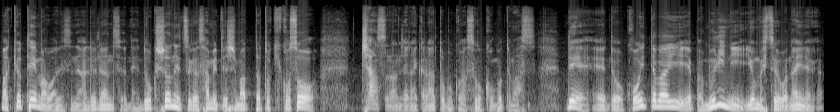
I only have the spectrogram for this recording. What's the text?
まあ、今日テーマはですねあれなんですよね。読書熱が冷めてしまった時こそチャンスなんじゃないかなと僕はすごく思ってます。で、えっと、こういった場合やっぱ無理に読む必要はない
